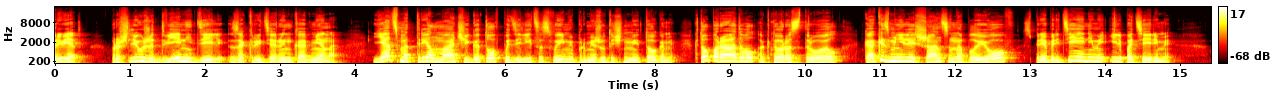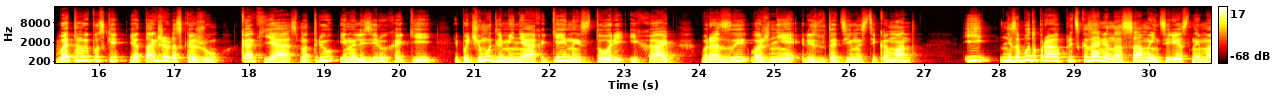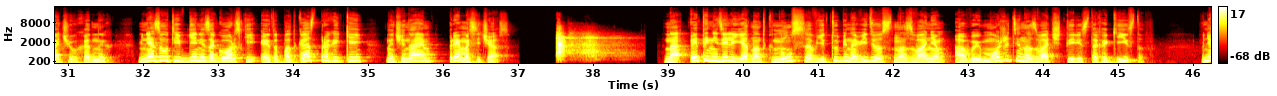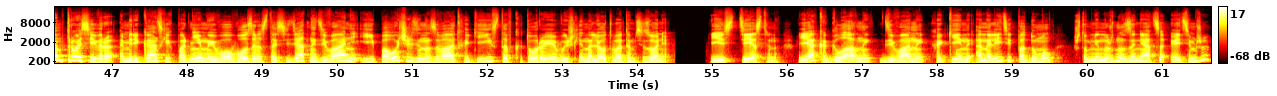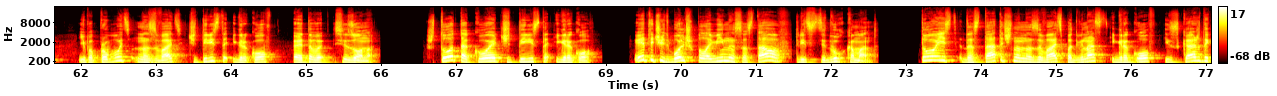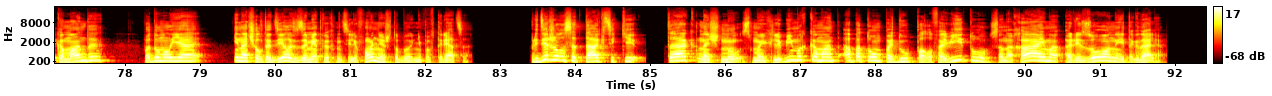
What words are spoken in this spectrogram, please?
Привет! Прошли уже две недели закрытия рынка обмена. Я отсмотрел матчи и готов поделиться своими промежуточными итогами. Кто порадовал, а кто расстроил. Как изменились шансы на плей-офф с приобретениями или потерями. В этом выпуске я также расскажу, как я смотрю и анализирую хоккей, и почему для меня хоккейные истории и хайп в разы важнее результативности команд – и не забуду про предсказания на самые интересные матчи выходных. Меня зовут Евгений Загорский, это подкаст про хоккей. Начинаем прямо сейчас. На этой неделе я наткнулся в ютубе на видео с названием «А вы можете назвать 400 хоккеистов?». В нем трое североамериканских парней моего возраста сидят на диване и по очереди называют хоккеистов, которые вышли на лед в этом сезоне. Естественно, я как главный диванный хоккейный аналитик подумал, что мне нужно заняться этим же и попробовать назвать 400 игроков этого сезона. Что такое 400 игроков? Это чуть больше половины составов 32 команд. То есть достаточно называть по 12 игроков из каждой команды, подумал я, и начал это делать в заметках на телефоне, чтобы не повторяться. Придерживался тактики так, начну с моих любимых команд, а потом пойду по алфавиту, Санахайма, Аризоны и так далее.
